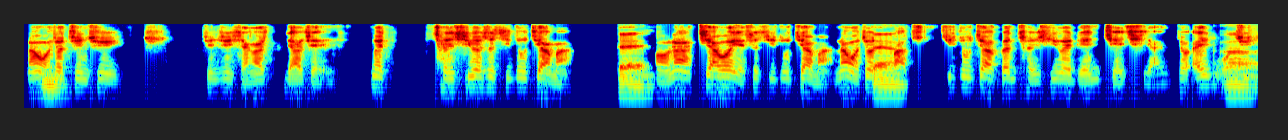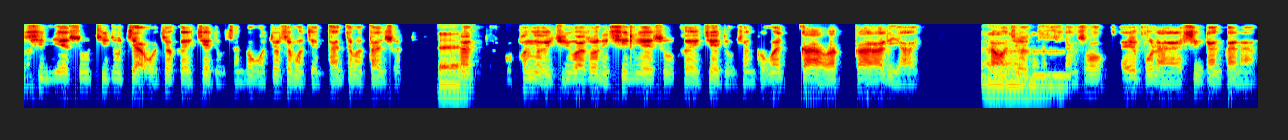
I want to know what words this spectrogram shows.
然后我就进去，进去想要了解，因为晨曦会是基督教嘛，对，哦，那教会也是基督教嘛，那我就把基督教跟晨曦会连接起来，就哎，我去信耶稣基督教，我就可以戒毒成功，我就这么简单，这么单纯。对，那我朋友一句话说：“你信耶稣可以戒毒成功。”我嘎我嘎哪厉害？那我就想说，哎，不然心干干啊，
